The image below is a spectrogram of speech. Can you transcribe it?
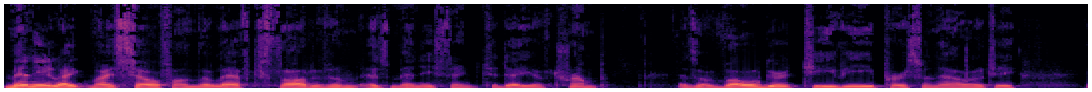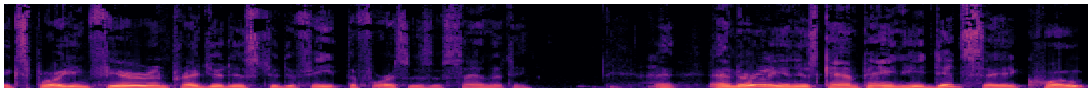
many like myself on the left thought of him as many think today of Trump, as a vulgar TV personality exploiting fear and prejudice to defeat the forces of sanity. And early in his campaign, he did say, quote,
